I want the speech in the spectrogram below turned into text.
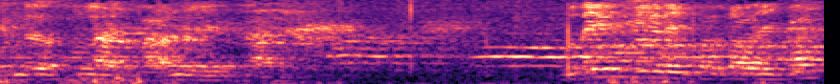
என்று ரசூலுல்லாஹி ஸல்லல்லாஹு உதவி செய்வதை பொறுத்த வரைக்கும்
